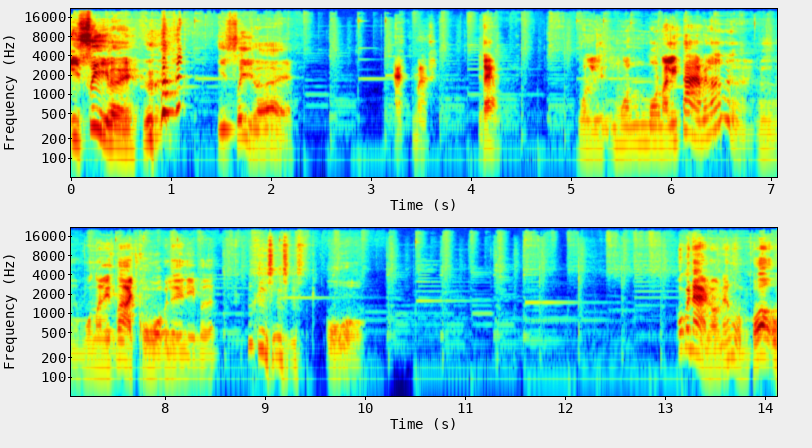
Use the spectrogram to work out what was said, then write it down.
อีซี่เลย อีซี่เลยอะมาจะได้โมนาโมนโมนาลิต้าไหมล่ะเออโมนาลิต้าโชว์ไปเลยดิเบิร์ดโอ้ ก็ไม่ได้หรอกนะผมเพราะโอ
